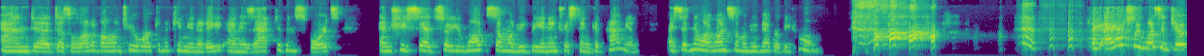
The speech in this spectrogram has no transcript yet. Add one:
and uh, does a lot of volunteer work in the community and is active in sports and she said, So you want someone who'd be an interesting companion? I said, No, I want someone who'd never be home. I, I, actually wasn't jo-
